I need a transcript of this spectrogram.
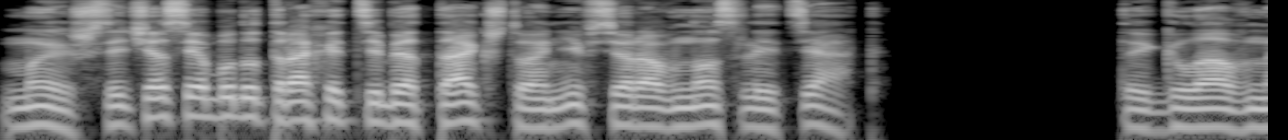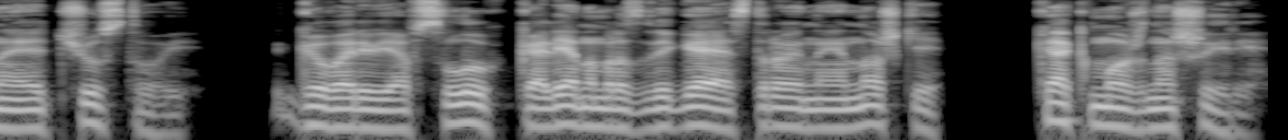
«Мышь, сейчас я буду трахать тебя так, что они все равно слетят. Ты, главное, чувствуй», — говорю я вслух, коленом раздвигая стройные ножки как можно шире.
